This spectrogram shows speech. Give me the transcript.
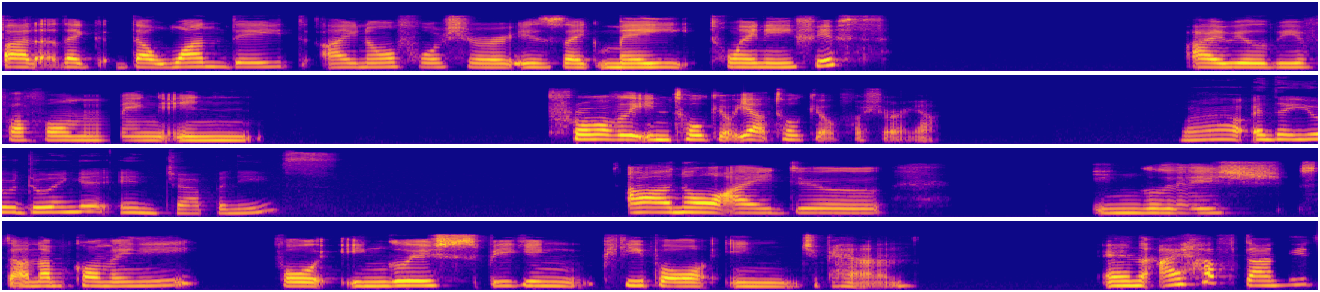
but like the one date I know for sure is like May 25th. I will be performing in probably in Tokyo. Yeah, Tokyo for sure. Yeah. Wow, and then you're doing it in Japanese? Uh no, I do English stand-up comedy for English speaking people in Japan. and I have done it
